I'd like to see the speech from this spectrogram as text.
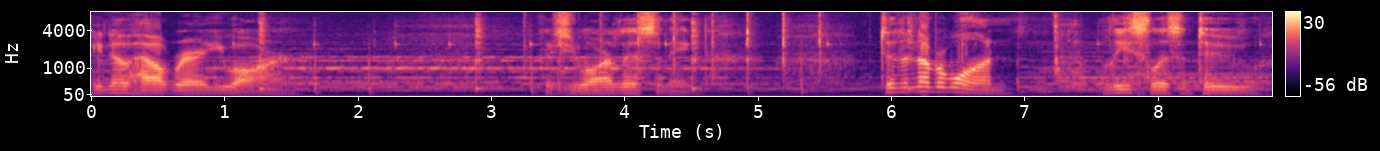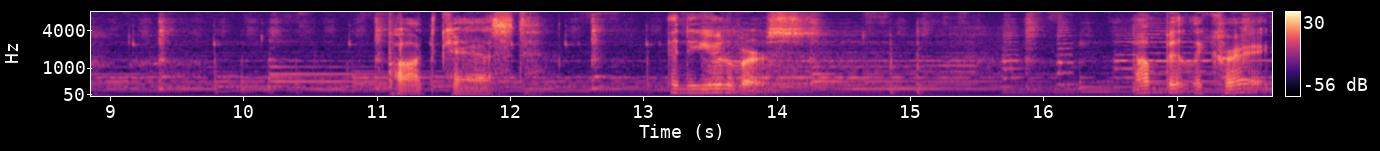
You know how rare you are because you are listening to the number one least listened to podcast in the universe. I'm Bentley Craig.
